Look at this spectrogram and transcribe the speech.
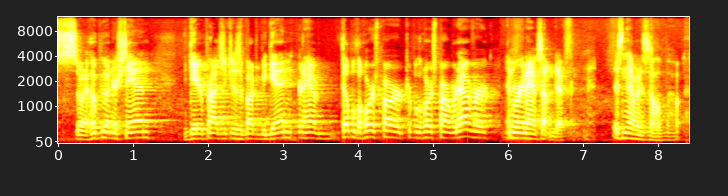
So I hope you understand. The Gator project is about to begin. We're gonna have double the horsepower, triple the horsepower, whatever, and we're gonna have something different. Isn't that what it's all about?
